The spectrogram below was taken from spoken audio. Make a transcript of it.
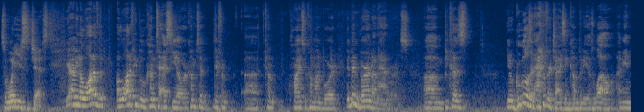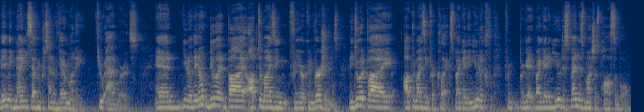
So what do you suggest? Yeah, I mean a lot of the a lot of people who come to SEO or come to different uh, come, clients who come on board, they've been burned on AdWords um, because you know Google is an advertising company as well. I mean they make ninety seven percent of their money through AdWords, and you know they don't do it by optimizing for your conversions. They do it by optimizing for clicks, by getting you to for, by getting you to spend as much as possible.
